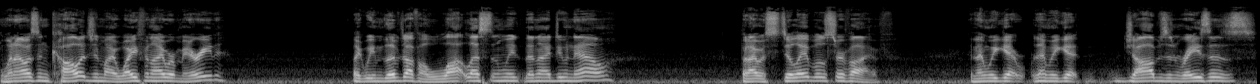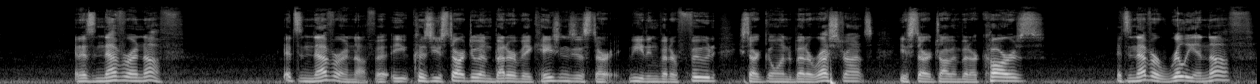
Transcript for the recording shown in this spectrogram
When I was in college and my wife and I were married, like we lived off a lot less than we than I do now, but I was still able to survive. And then we get then we get jobs and raises, and it's never enough. It's never enough uh, because you start doing better vacations, you start eating better food, you start going to better restaurants, you start driving better cars. It's never really enough.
